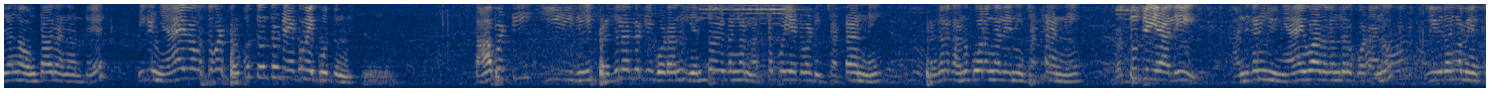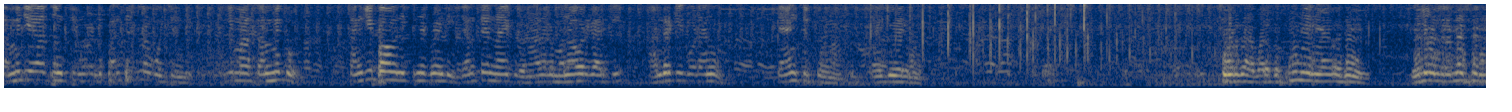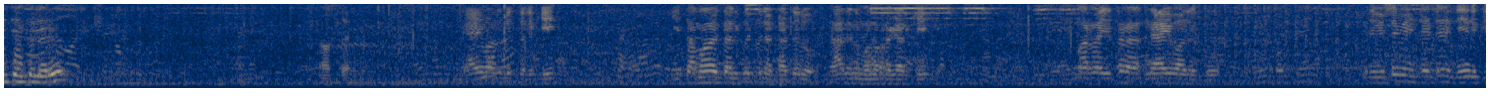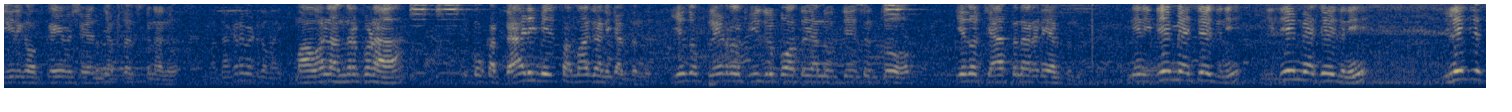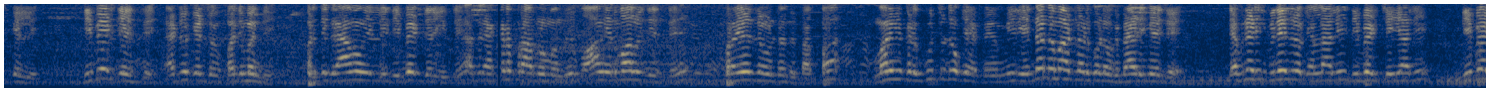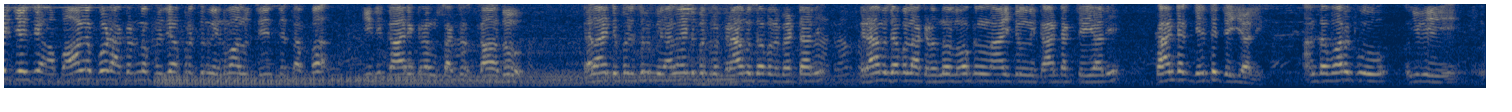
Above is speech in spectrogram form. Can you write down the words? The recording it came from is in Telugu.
విధంగా ఉంటారు అని అంటే ఇక న్యాయ వ్యవస్థ కూడా ప్రభుత్వంతో ఏకమైపోతుంది. కాబట్టి ఈ ఇది ప్రజలందరికీ కూడాను ఎంతో విధంగా నష్టపోయేటువంటి చట్టాన్ని ప్రజలకు అనుకూలంగా లేని చట్టాన్ని రద్దు చేయాలి. అందుకని ఈ న్యాయవాదులందరూ కూడాను ఈ విధంగా మేము సమ్మె చేయాల్సి వచ్చినటువంటి పరిస్థితిలోకి వచ్చింది. ఈ మా సమ్మెకు సంఘీభావం ఇచ్చినటువంటి జనసేన నాయకుడు నారాయణ మనోహర్ గారికి అందరికీ కూడాను థ్యాంక్స్ చెప్తున్నాం థ్యాంక్ యూ వెరీ మచ్ చూడగా మరొక సీనియర్ న్యాయవాది వెలువెల్లి రమేష్ గారు ఇచ్చేస్తున్నారు. నమస్తే. న్యాయవాద మిత్రులకి ఈ సమావేశానికి వచ్చిన పెద్దలు నాదన మనోహర్ గారికి మరలా ఇతర న్యాయవాదులకు. ఈ విషయం ఏంటంటే నేను క్లియర్గా ఒకే విషయం చెప్పదలుచుకున్నాను. మా వాళ్ళందరూ కూడా ఇంకొక బ్యాడ్ ఇమేజ్ సమాజానికి వెళ్తుంది. ఏదో ప్లేటర్లు ఫీజులు పోతాయి అన్న ఉద్దేశంతో ఏదో చేస్తున్నారని వెళ్తుంది. నేను ఇదే మెసేజ్ని ఇదే మెసేజ్ని విలేజెస్కి వెళ్ళి డిబేట్ చేస్తే అడ్వకేట్స్ ఒక పది మంది ప్రతి గ్రామం వెళ్ళి డిబేట్ జరిగితే అసలు ఎక్కడ ప్రాబ్లం ఉంది? వాళ్ళని ఇన్వాల్వ్ చేస్తే ప్రయోజనం ఉంటుంది తప్ప మనం ఇక్కడ కూర్చుంటే ఒక మీరు ఎన్నన్నా మాట్లాడుకోండి ఒక బ్యాడ్ ఇమేజే. డెఫినెట్గా విలేజ్లోకి వెళ్ళాలి డిబేట్ చేయాలి. డిబేట్ చేసి ఆ వాళ్ళకు కూడా అక్కడున్న ప్రజాప్రతినిధులు ఇన్వాల్వ్ చేస్తే తప్ప ఇది కార్యక్రమం సక్సెస్ కాదు. ఎలాంటి పరిస్థితులు మీరు ఎలాంటి పరిస్థితులు గ్రామ సభలు పెట్టాలి? గ్రామ సభలు అక్కడ ఉన్న లోకల్ నాయకుల్ని కాంటాక్ట్ చేయాలి. కాంటాక్ట్ చేస్తే చేయాలి. అంతవరకు ఇది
